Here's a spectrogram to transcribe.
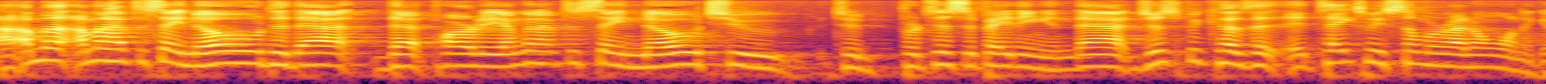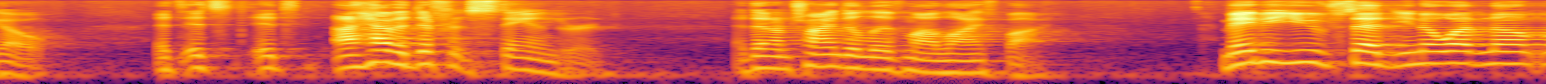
I'm I'm gonna have to say no to that, that party. I'm gonna have to say no to, to participating in that just because it, it takes me somewhere I don't want to go. It's, it's, it's, I have a different standard that I'm trying to live my life by. Maybe you've said, you know what, no,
